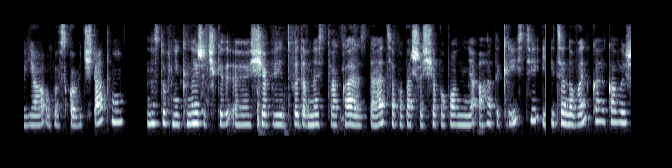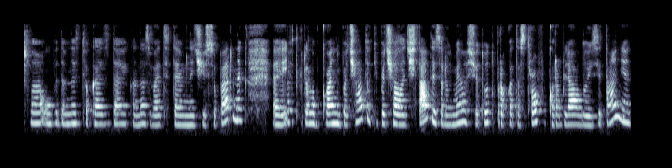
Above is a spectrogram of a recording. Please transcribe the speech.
я обов'язково читатиму. Наступні книжечки е, ще від видавництва КСД. Це, по-перше, ще поповнення Агати Крісті, і- це новинка, яка вийшла у видавництва КСД, яка називається Таємничий суперник. Е, Я відкрила буквально початок і почала читати, і зрозуміла, що тут про катастрофу корабля Луїзітанія.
